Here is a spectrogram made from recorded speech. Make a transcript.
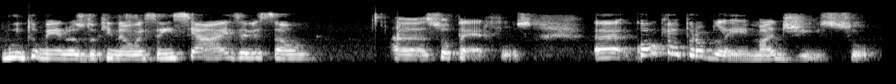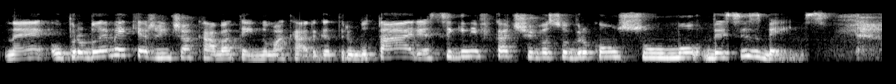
muito menos do que não essenciais, eles são Uh, supérfluos. Uh, qual que é o problema disso? Né? O problema é que a gente acaba tendo uma carga tributária significativa sobre o consumo desses bens.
